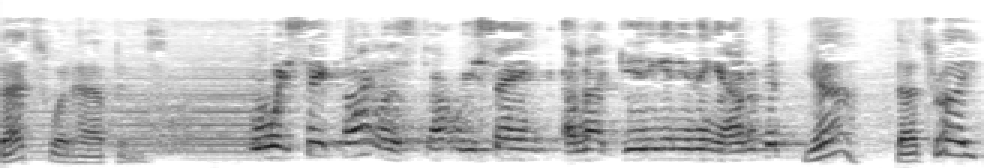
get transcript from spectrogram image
That's what happens. When we say pointless, aren't we saying I'm not getting anything out of it? Yeah, that's right.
